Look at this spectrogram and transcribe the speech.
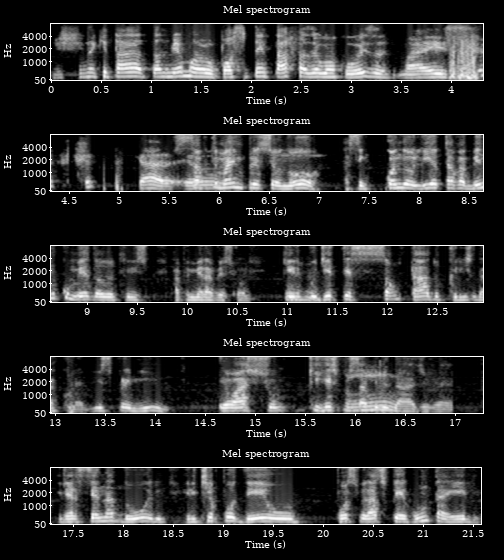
O destino aqui tá, tá na minha mão. Eu posso tentar fazer alguma coisa, mas Cara, Sabe o que mais me impressionou? Assim, quando eu li, eu estava bem no começo da doutrina, a primeira vez que eu li, que uhum. ele podia ter saltado Cristo da cruz. Isso para mim, eu acho que responsabilidade, Sim. velho. Ele era senador, ele, ele tinha poder. O Pôncio Pilatos pergunta a ele:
